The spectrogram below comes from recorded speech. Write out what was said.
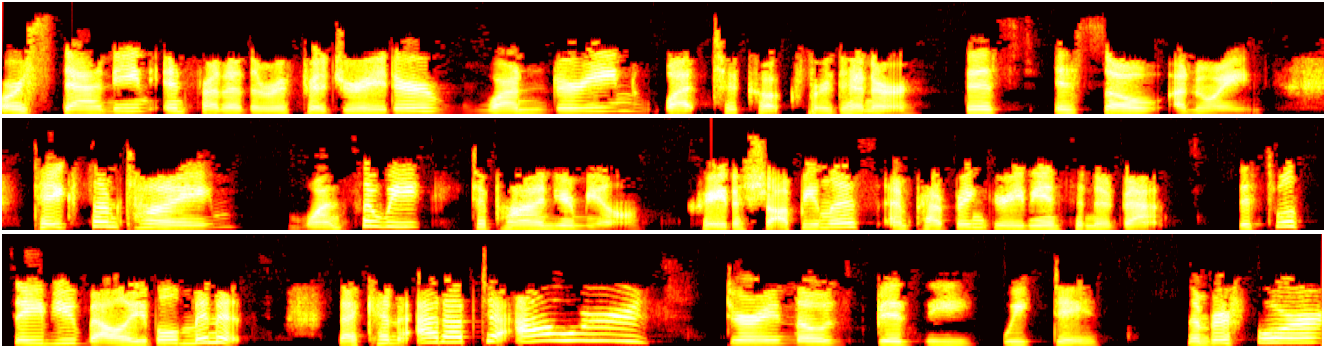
or standing in front of the refrigerator wondering what to cook for dinner. This is so annoying. Take some time once a week to plan your meals. Create a shopping list and prep ingredients in advance. This will save you valuable minutes that can add up to hours during those busy weekdays. Number four,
